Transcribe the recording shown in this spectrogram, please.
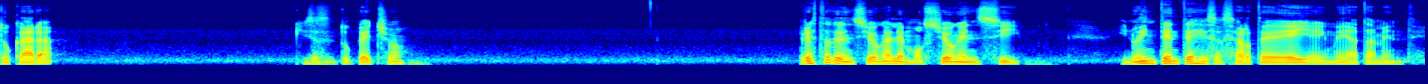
Tu cara, quizás en tu pecho. Presta atención a la emoción en sí y no intentes deshacerte de ella inmediatamente.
